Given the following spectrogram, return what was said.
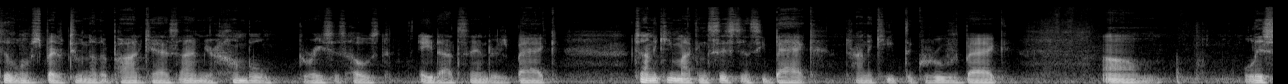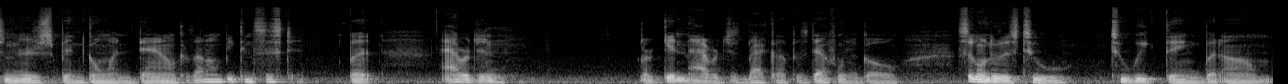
to the One Perspective to Another podcast. I am your humble, gracious host, A. Dot Sanders, back, trying to keep my consistency back, trying to keep the groove back. Um, listeners been going down because I don't be consistent, but averaging or getting averages back up is definitely a goal. Still gonna do this two two week thing, but um,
